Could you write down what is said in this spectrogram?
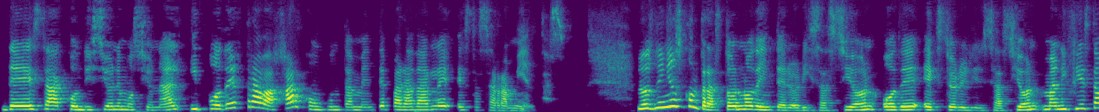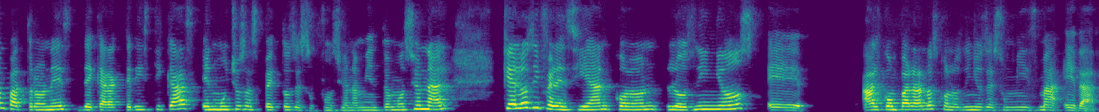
de esa condición emocional y poder trabajar conjuntamente para darle estas herramientas. Los niños con trastorno de interiorización o de exteriorización manifiestan patrones de características en muchos aspectos de su funcionamiento emocional que los diferencian con los niños eh, al compararlos con los niños de su misma edad.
